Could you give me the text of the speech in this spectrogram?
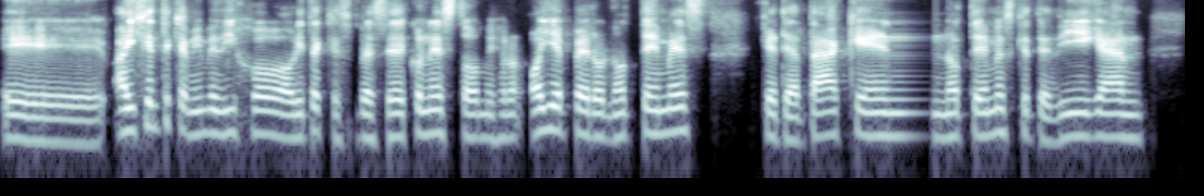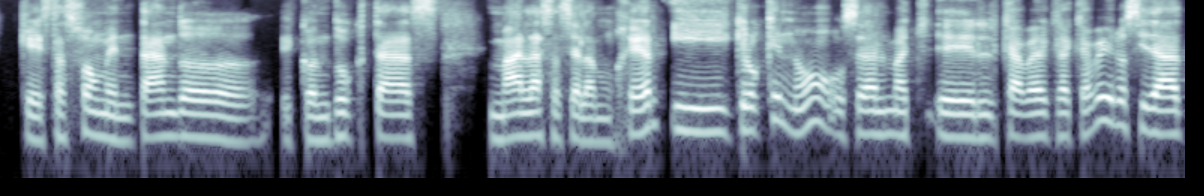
eh, hay gente que a mí me dijo, ahorita que empecé con esto, me dijeron, oye, pero no temes que te ataquen, no temes que te digan que estás fomentando eh, conductas malas hacia la mujer. Y creo que no, o sea, el, el, la caballerosidad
